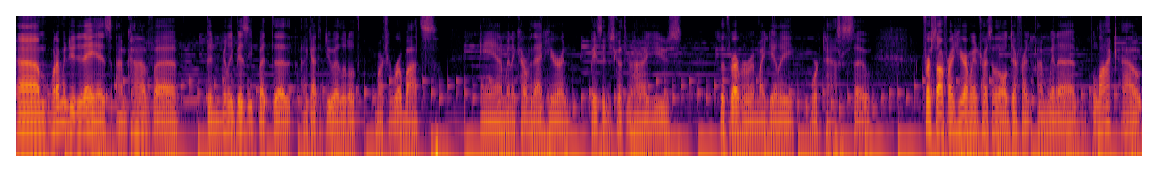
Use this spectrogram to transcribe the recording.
Um, what I'm going to do today is I'm kind of uh, been really busy, but uh, I got to do a little March of Robots, and I'm going to cover that here and basically just go through how I use the Threadripper in my daily work tasks. So first off right here, I'm going to try something a little different. I'm going to block out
